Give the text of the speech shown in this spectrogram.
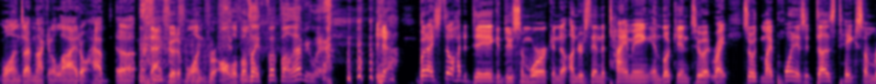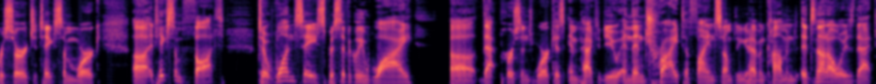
ones. I'm not going to lie. I don't have uh, that good of one for all of them. Play football everywhere. yeah but I still had to dig and do some work and to understand the timing and look into it, right? So my point is, it does take some research, it takes some work, uh, it takes some thought to one say specifically why uh, that person's work has impacted you, and then try to find something you have in common. It's not always that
